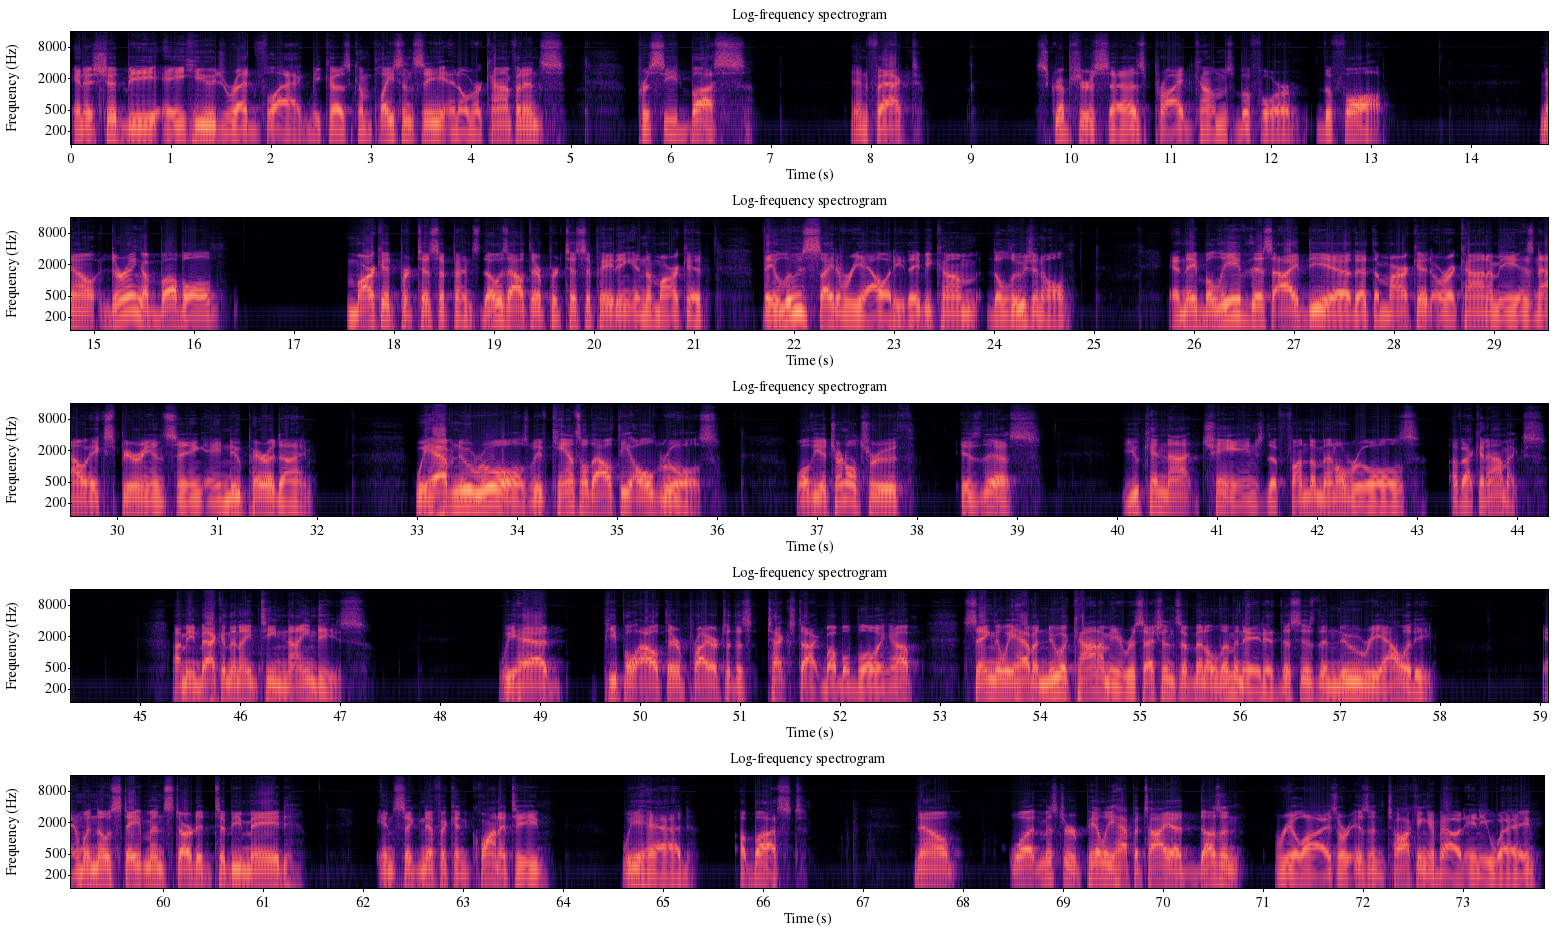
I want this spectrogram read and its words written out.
And it should be a huge red flag because complacency and overconfidence precede busts. In fact, Scripture says pride comes before the fall. Now, during a bubble, market participants, those out there participating in the market, they lose sight of reality. They become delusional and they believe this idea that the market or economy is now experiencing a new paradigm. We have new rules. We've canceled out the old rules. Well, the eternal truth is this you cannot change the fundamental rules of economics. I mean, back in the 1990s, we had people out there prior to this tech stock bubble blowing up saying that we have a new economy. Recessions have been eliminated. This is the new reality. And when those statements started to be made in significant quantity, we had a bust. Now, what Mr. Palihapitiya doesn't realize or isn't talking about anyway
